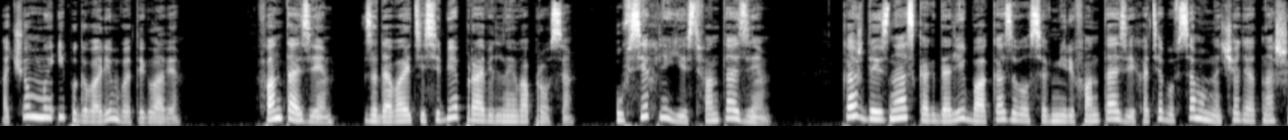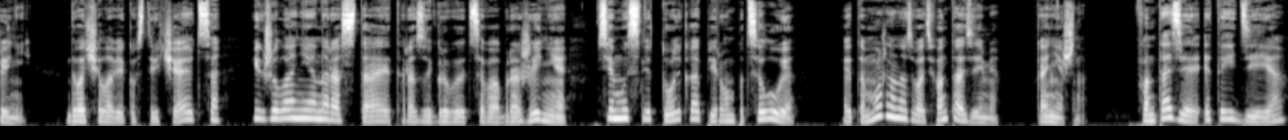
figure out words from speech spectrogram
о чем мы и поговорим в этой главе. Фантазии. Задавайте себе правильные вопросы. У всех ли есть фантазии? Каждый из нас когда-либо оказывался в мире фантазий хотя бы в самом начале отношений. Два человека встречаются, их желание нарастает, разыгрывается воображение, все мысли только о первом поцелуе. Это можно назвать фантазиями? Конечно. Фантазия – это идея,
